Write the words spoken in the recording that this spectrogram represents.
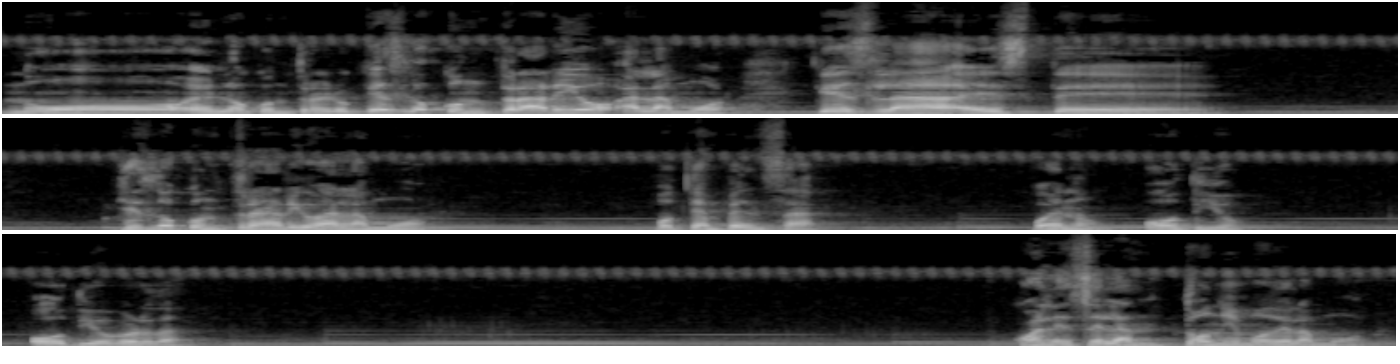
no en lo contrario. ¿Qué es lo contrario al amor? ¿Qué es la este qué es lo contrario al amor? Ponte a pensar. Bueno, odio. Odio, ¿verdad? ¿Cuál es el antónimo del amor?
